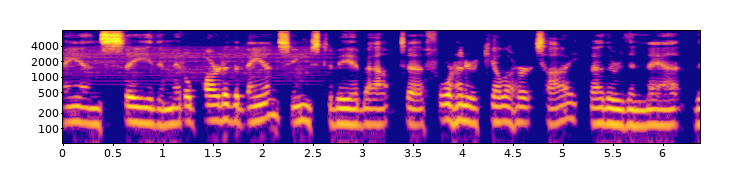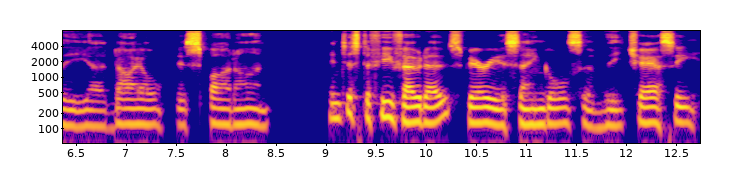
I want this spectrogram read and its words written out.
band C, the middle part of the band seems to be about uh, 400 kilohertz high. Other than that, the uh, dial is spot on. In just a few photos, various angles of the chassis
